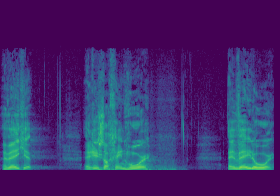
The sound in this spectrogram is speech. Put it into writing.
En weet je, er is dan geen hoor en wederhoor.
